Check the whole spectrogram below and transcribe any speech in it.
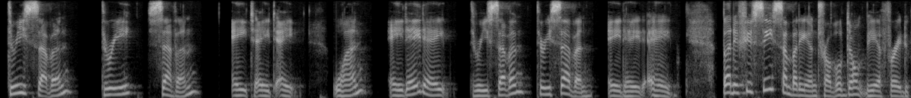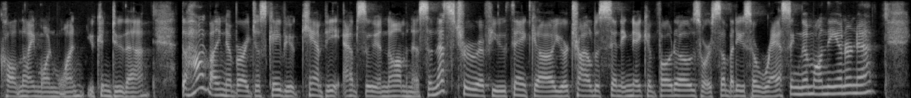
3737 888. 1 888 3737 888. But if you see somebody in trouble, don't be afraid to call 911. You can do that. The hotline number I just gave you can't be absolutely anonymous. And that's true if you think uh, your child is sending naked photos or somebody's harassing them on the internet.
